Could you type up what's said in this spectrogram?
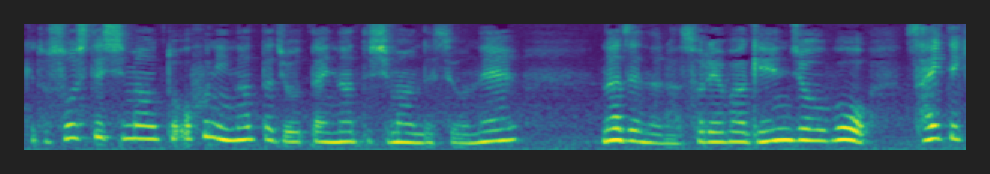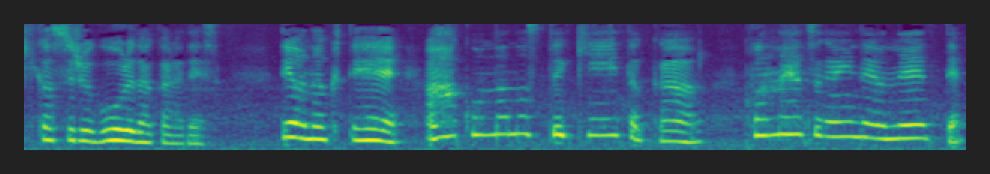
けどそうしてしまうとオフになった状態になってしまうんですよね。なぜならそれは現状を最適化するゴールだからです。ではなくてああこんなの素敵とかこんなやつがいいんだよねって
